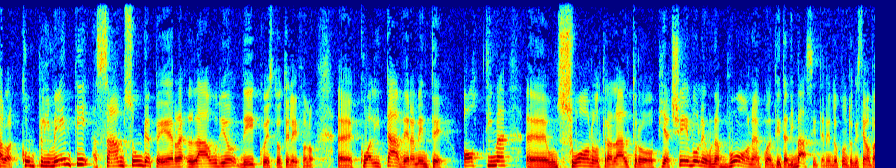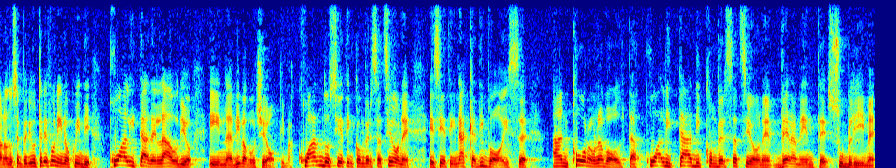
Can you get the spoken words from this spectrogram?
Allora, complimenti a Samsung per l'audio di questo telefono, eh, qualità veramente ottima, eh, un suono tra l'altro piacevole, una buona quantità di bassi, tenendo conto che stiamo parlando sempre di un telefonino, quindi qualità dell'audio in viva voce ottima. Quando siete in conversazione e siete in HD voice, ancora una volta qualità di conversazione veramente sublime.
